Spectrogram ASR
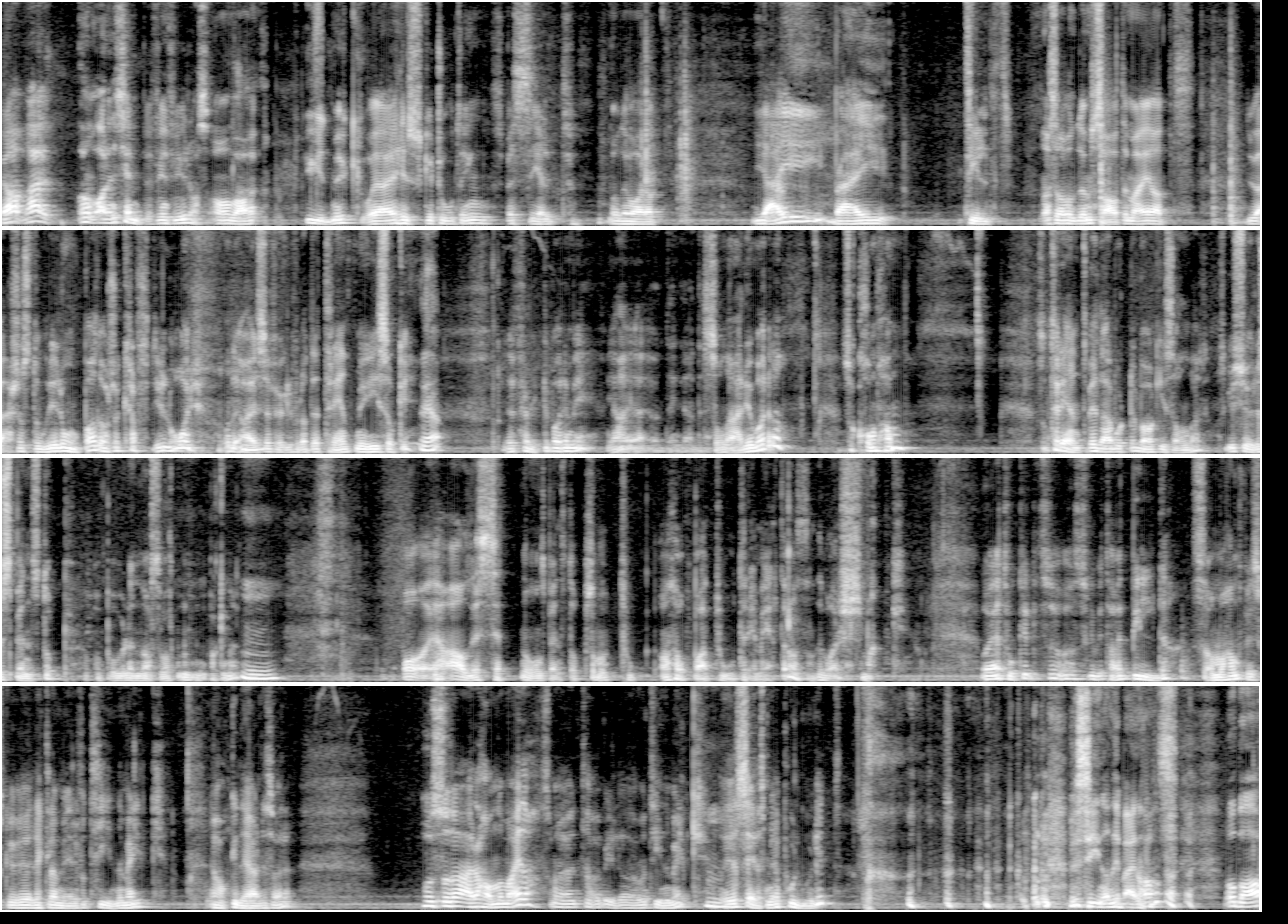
Ja, nei, han var en kjempefin fyr. Altså. Og Han var ydmyk. Og jeg husker to ting spesielt. Og det var at jeg blei til Altså, de sa til meg at du er så stor i rumpa, du har så kraftige lår. Og det har jeg selvfølgelig fordi jeg har trent mye ishockey. Ja. Det fulgte bare med. Ja, ja, ja, sånn er det jo bare, da. Så kom han. Så trente vi der borte bak ishallen der. Skulle kjøre spenstopp oppover den asfaltbakken der. Mm. Og jeg har aldri sett noen spenstopp som Han hoppa to-tre meter. altså, Det var smakk. Og jeg tok et, så skulle vi ta et bilde sammen med han, for vi skulle reklamere for Tine Melk. Jeg har ikke det her, dessverre. Og så da er det han og meg da, som jeg tar bilde av med Tine Melk. Og jeg ser ut som jeg pulmer litt. Ved siden av de beina hans. Og da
